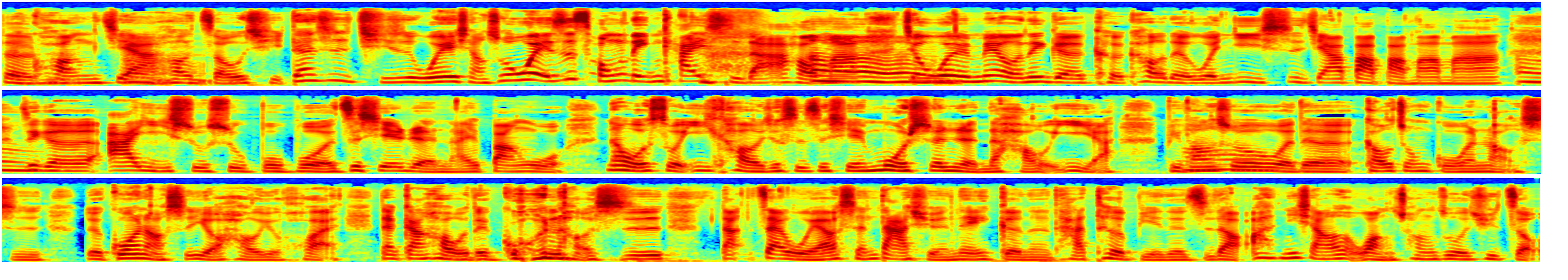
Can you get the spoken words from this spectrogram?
的框架，然后走起，但是其实我也想说，我也是从零开始的，啊，好吗？就我也没有那个可靠的文艺世家爸爸妈妈，这个阿姨叔叔伯伯这些人来帮我。那我所依靠的就是这些陌生人的好意啊。比方说，我的高中国文老师，对国文老师有好有坏，但刚好我的国文老师当在我要升大学那一个呢，他特别的知道啊，你想要往创作去走，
